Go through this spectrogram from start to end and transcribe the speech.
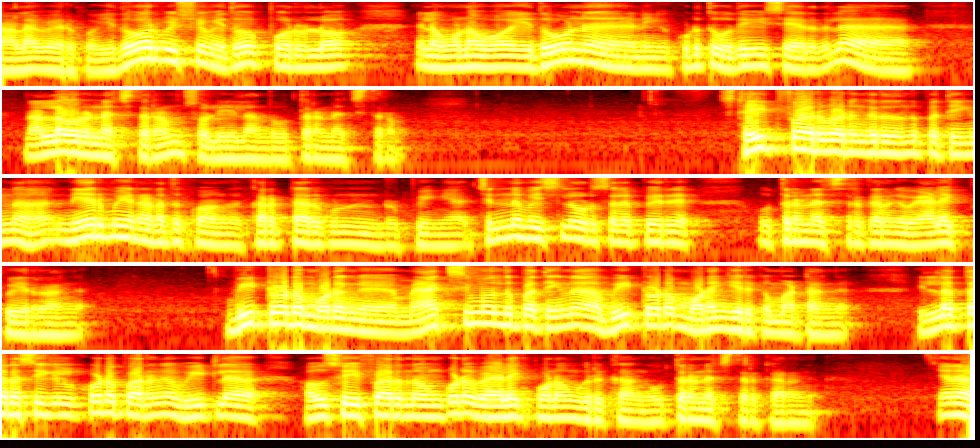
நல்லாவே இருக்கும். ஏதோ ஒரு விஷயம் ஏதோ பொருளோ இல்லை உணவோ ஏதோ ஒன்று நீங்கள் கொடுத்து உதவி செய்கிறதுல நல்ல ஒரு நட்சத்திரம்னு சொல்லிடலாம் அந்த உத்தர நட்சத்திரம். ஸ்ட்ரெயிட் ஃபார்வர்டுங்கிறது வந்து பார்த்திங்கன்னா நேர்மையாக நடந்துக்குவாங்க கரெக்டாக இருக்கும்னு இருப்பீங்க. சின்ன வயசில் ஒரு சில பேர் உத்தர நட்சத்திரக்காரங்க வேலைக்கு போயிடுறாங்க. வீட்டோட முடங்க. மேக்ஸிமம் வந்து பார்த்திங்கன்னா வீட்டோட முடங்கி இருக்க மாட்டாங்க. இல்லத்தரசிகள் கூட பாருங்கள் வீட்டில் ஹவுஸ் ஒய்ஃபாக இருந்தவங்க கூட வேலைக்கு போனவங்க இருக்காங்க உத்தர நட்சத்திரக்காரங்க. ஏன்னா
